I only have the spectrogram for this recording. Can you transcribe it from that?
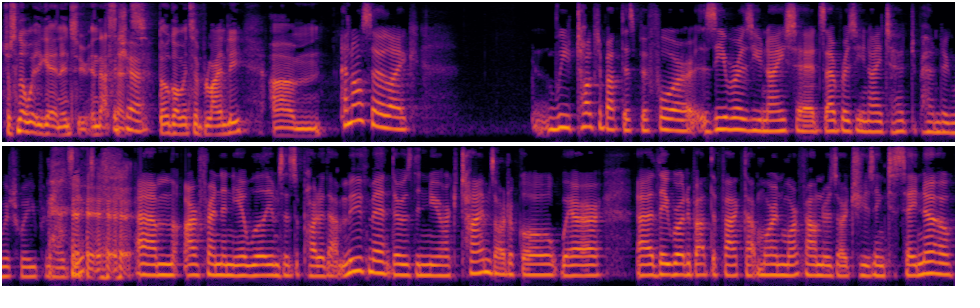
Just know what you're getting into in that sense. sure. Don't go into blindly. Um, And also, like, we talked about this before zebras united zebras united depending which way you pronounce it. Um, our friend Aniyia Williams is a part of that movement. There was the new york times article where uh, they wrote about the fact that more and more founders are choosing to say no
